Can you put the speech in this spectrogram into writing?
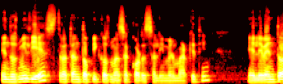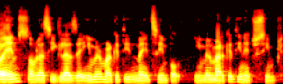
En 2010 tratan tópicos más acordes al email marketing. El evento EMS son las siglas de Email Marketing Made Simple, email marketing hecho simple.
